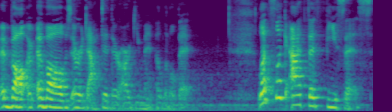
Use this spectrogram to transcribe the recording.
evol evolved or adapted their argument a little bit. Let's look at the thesis.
